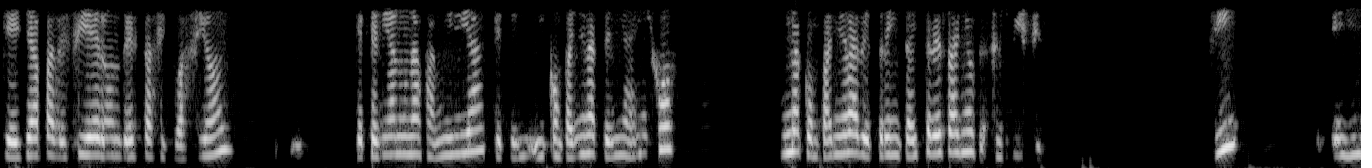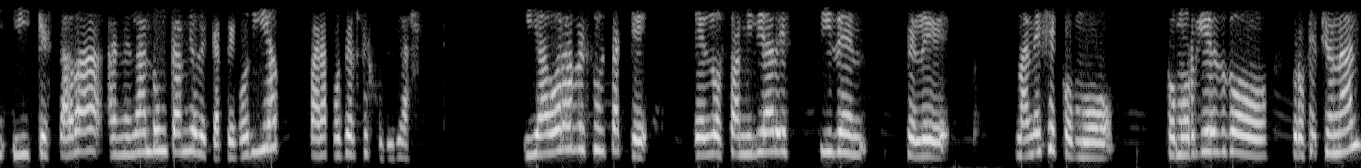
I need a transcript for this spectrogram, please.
que ya padecieron de esta situación, que tenían una familia, que mi compañera tenía hijos, una compañera de 33 años de servicio, ¿sí? Y, y que estaba anhelando un cambio de categoría para poderse jubilar. Y ahora resulta que eh, los familiares piden que le maneje como, como riesgo profesional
